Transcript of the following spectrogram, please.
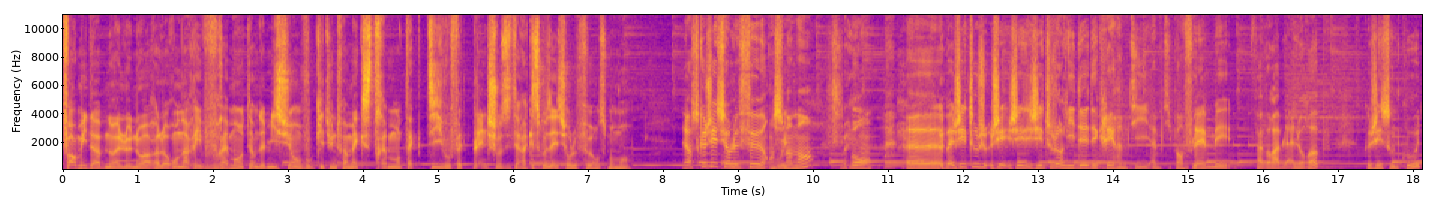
Formidable, Noël Lenoir. Alors, on arrive vraiment en termes de mission. Vous qui êtes une femme extrêmement active, vous faites plein de choses, etc. Qu'est-ce que vous avez sur le feu en ce moment? Alors, ce que j'ai sur le feu en ce moment, Oui. bon, euh, bah, j'ai toujours, l'idée d'écrire un petit, un petit pamphlet, mais favorable à l'Europe, que j'ai sous le coude.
